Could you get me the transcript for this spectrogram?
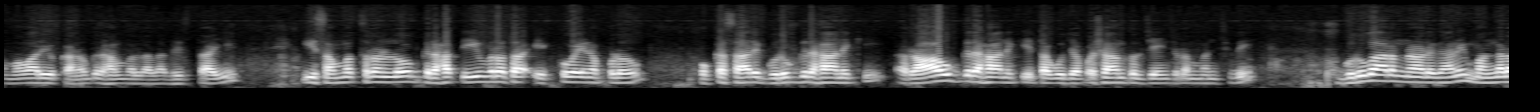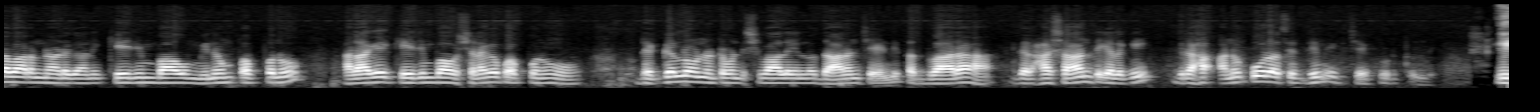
అమ్మవారి యొక్క అనుగ్రహం వల్ల లభిస్తాయి. ఈ సంవత్సరంలో గ్రహ తీవ్రత ఎక్కువైనప్పుడు ఒక్కసారి గురుగ్రహానికి రాహుగ్రహానికి తగు జపశాంతులు చేయించడం మంచిది. గురువారం నాడు కానీ మంగళవారం నాడు కానీ కేజింబావు మినుం పప్పును అలాగే కేజింబావు శనగపప్పును దగ్గరలో ఉన్నటువంటి శివాలయంలో దానం చేయండి. తద్వారా గ్రహశాంతి కలిగి గ్రహ అనుకూల సిద్ధి మీకు చేకూరుతుంది. ఈ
